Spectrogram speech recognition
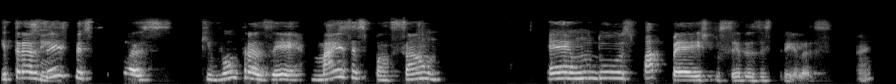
E trazer Sim. pessoas que vão trazer mais expansão é um dos papéis do Ser das Estrelas. Né?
